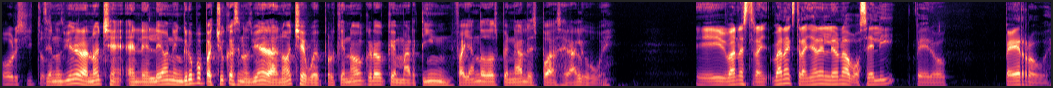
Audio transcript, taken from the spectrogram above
Pobrecito. Se nos viene la noche. En el León, en Grupo Pachuca, se nos viene la noche, güey. Porque no creo que Martín, fallando dos penales, pueda hacer algo, güey. Y van, a extrañ- van a extrañar en León a Boselli, pero perro, güey.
